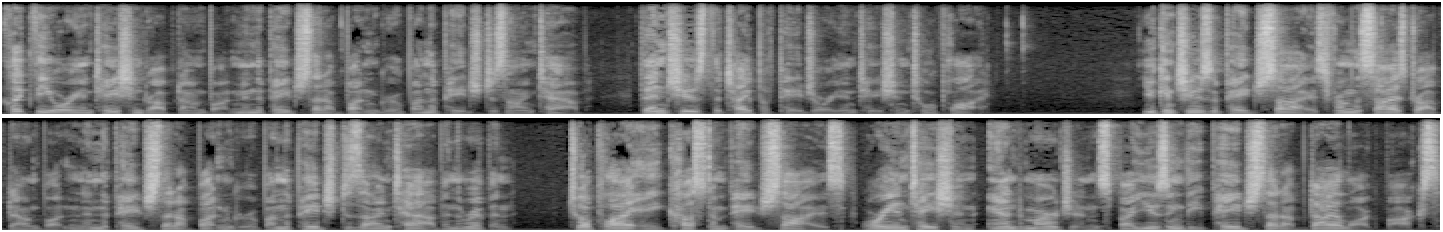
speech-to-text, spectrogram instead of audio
click the Orientation drop-down button in the Page Setup button group on the Page Design tab. Then choose the type of page orientation to apply. You can choose a page size from the Size drop-down button in the Page Setup button group on the Page Design tab in the ribbon to apply a custom page size, orientation, and margins by using the Page Setup dialog box,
